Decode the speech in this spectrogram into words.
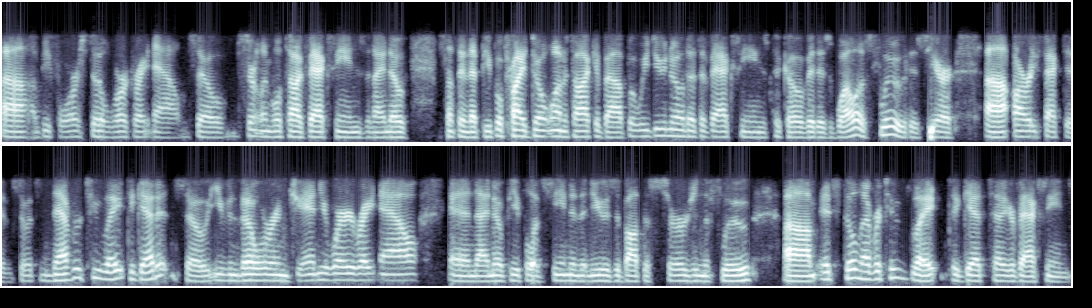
uh, before still work right now. So certainly we'll talk vaccines, and I know something that people probably don't want to talk about, but we do know that the vaccines to COVID as well as flu this year uh, are effective. So it's never too late to get it. So even though we're in January right now, and I know people have seen in the news about the surge in the flu, um, it's still never too late to get uh, your vaccines.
